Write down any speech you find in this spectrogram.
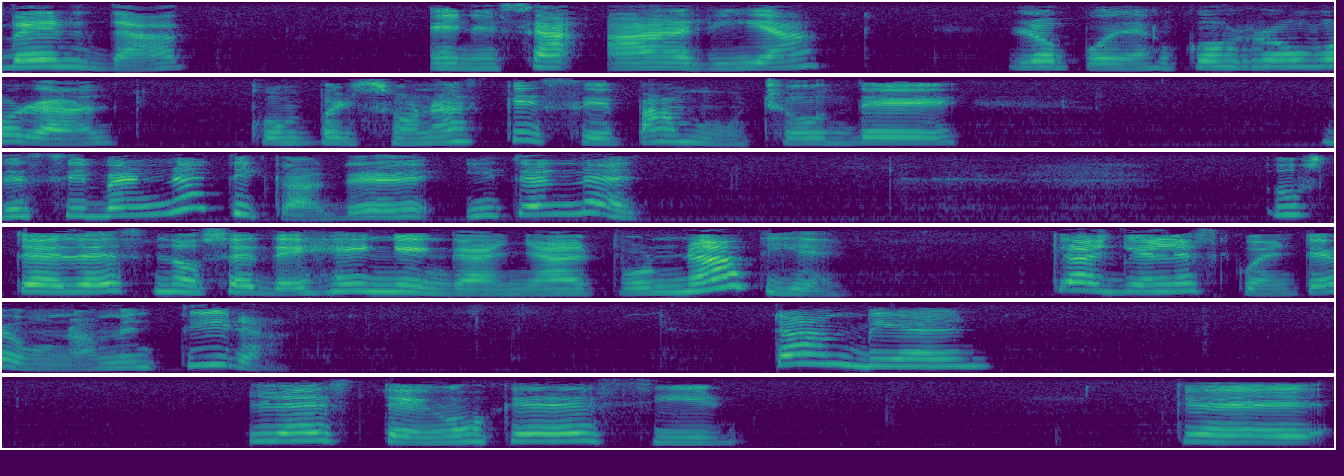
verdad. En esa área lo pueden corroborar con personas que sepan mucho de de cibernética, de internet. Ustedes no se dejen engañar por nadie, que alguien les cuente una mentira. También les tengo que decir que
